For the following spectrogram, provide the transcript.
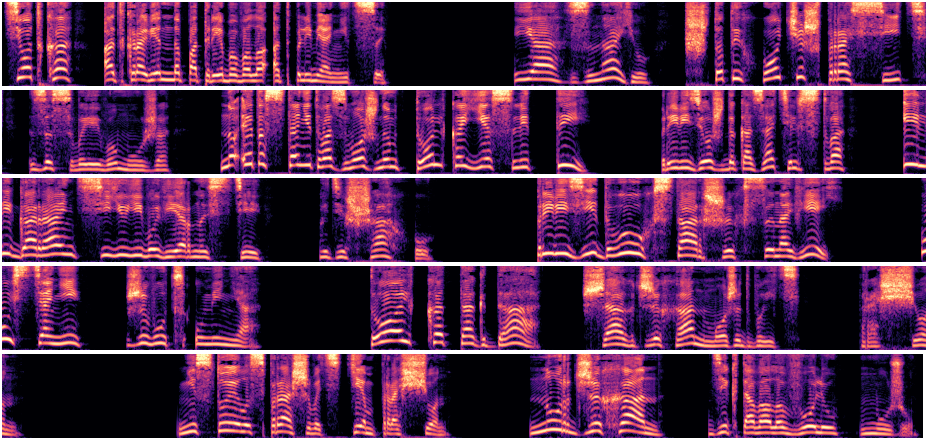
Тетка откровенно потребовала от племянницы. «Я знаю, что ты хочешь просить за своего мужа, но это станет возможным только если ты привезешь доказательства или гарантию его верности падишаху. привези двух старших сыновей. Пусть они живут у меня. Только тогда Шах-Джихан может быть прощен. Не стоило спрашивать, кем прощен. Нур-Джихан диктовала волю мужу.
